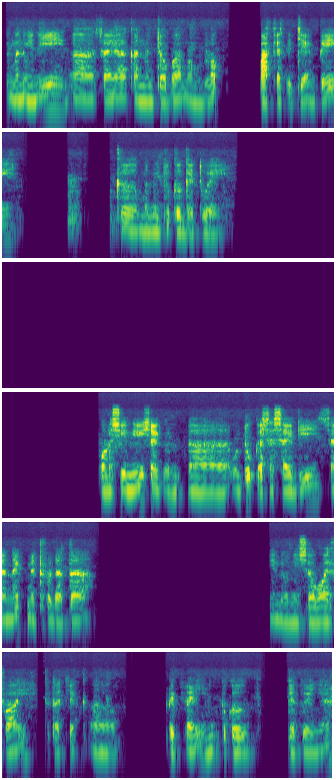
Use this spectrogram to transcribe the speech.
Di menu ini uh, saya akan mencoba memblok paket ICMP ke menuju ke gateway policy ini saya uh, untuk SSID saya naik metrodata Indonesia WiFi. Kita cek uh, replay untuk ke gateway-nya.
